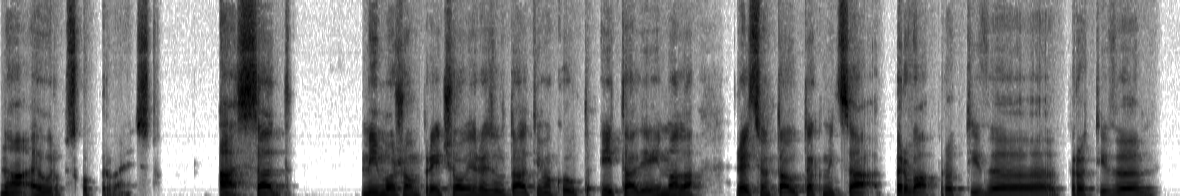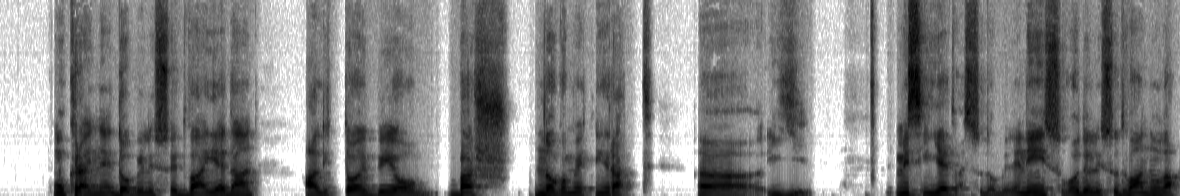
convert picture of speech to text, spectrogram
na europsko prvenstvo. A sad mi možemo pričati o ovim rezultatima koje Italija imala, recimo ta utakmica prva protiv, e, protiv e, Ukrajine, dobili su je 2-1, ali to je bio baš nogometni rat. Uh, mislim, jedva su dobili. Nisu, vodili su 2-0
